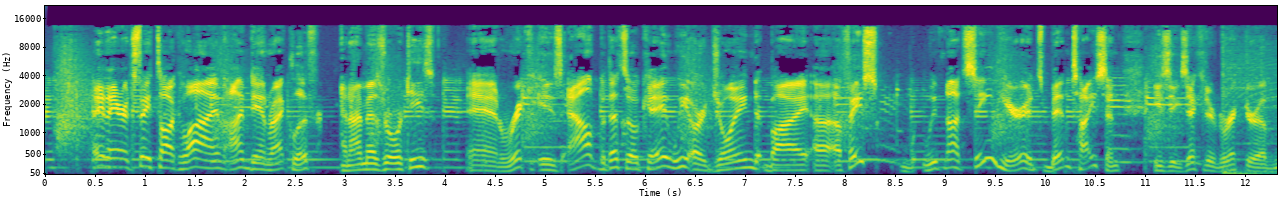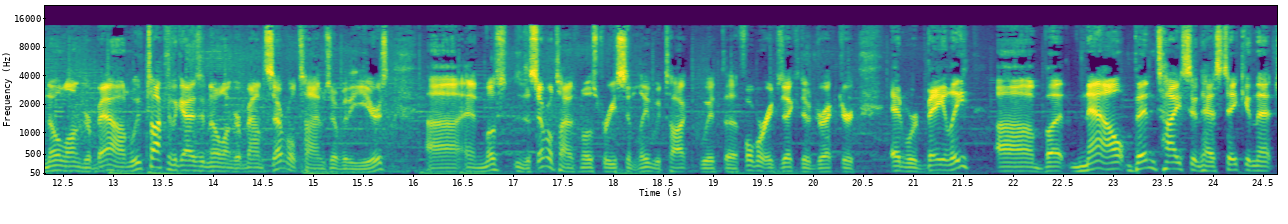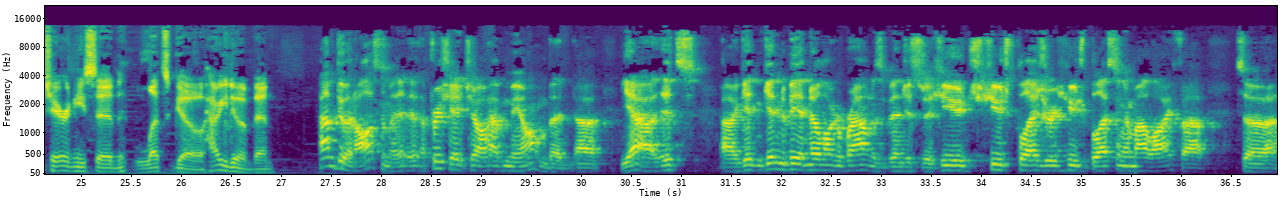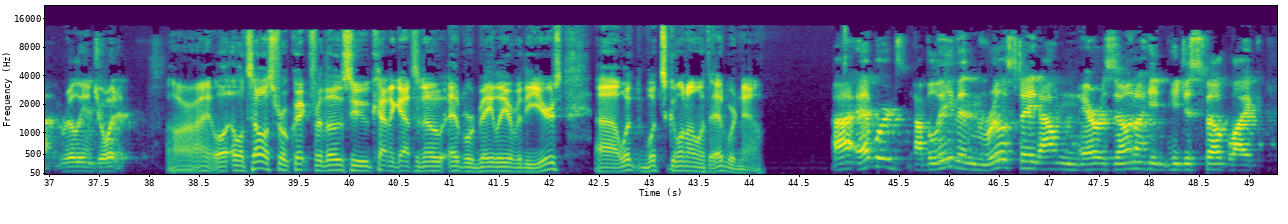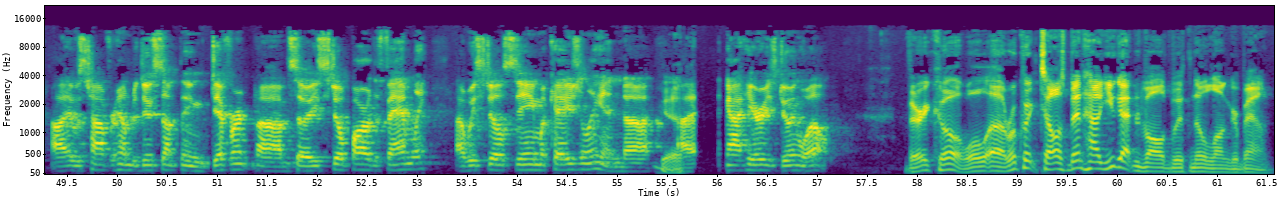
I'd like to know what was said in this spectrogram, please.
Hey there, it's Faith Talk Live. I'm Dan Ratcliffe. And I'm Ezra Ortiz. And Rick is out, but that's okay. We are joined by uh, a face we've not seen here. It's Ben Tyson. He's the executive director of No Longer Bound. We've talked to the guys at No Longer Bound several times over the years. Uh, and most the several times most recently, we talked with uh, former executive director Edward Bailey. Uh, but now Ben Tyson has taken that chair and he said, let's go. How are you doing, Ben? I'm doing awesome. I appreciate y'all having me on. But uh, yeah, it's uh, getting getting to be at No Longer Bound has been just a huge, huge pleasure, huge blessing in my life. Uh, so I really enjoyed it. All right. Well, well, tell us real quick for those who kind of got to know Edward Bailey over the years. Uh, what what's going on with Edward now? Uh, Edward, I believe in real estate out in Arizona. He he just felt like uh, it was time for him to do something different. Um, so he's still part of the family. we still see him occasionally, and I, I hear he's doing well. Very cool. Well, uh, real quick, tell us, Ben, how you got involved with No Longer Bound.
